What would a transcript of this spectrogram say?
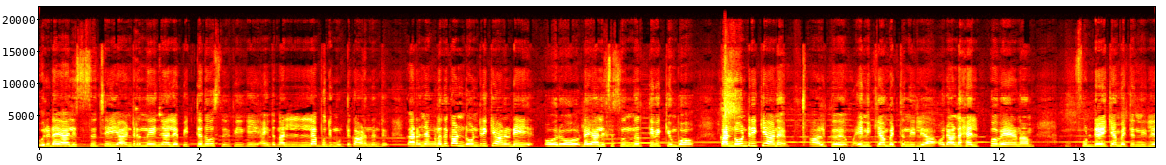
ഒരു ഡയാലിസിസ് ചെയ്യാണ്ടിരുന്നു കഴിഞ്ഞാൽ പിറ്റേ ദിവസത്തേക്ക് അതിന്റെ നല്ല ബുദ്ധിമുട്ട് കാണുന്നുണ്ട്. കാരണം ഞങ്ങളത് കണ്ടുകൊണ്ടിരിക്കുകയാണ് ഡി ഓരോ ഡയാലിസിസും നിർത്തി വെക്കുമ്പോൾ കണ്ടുകൊണ്ടിരിക്കുകയാണ് ആൾക്ക് എനിക്കാൻ പറ്റുന്നില്ല. ഒരാളുടെ ഹെൽപ്പ് വേണം. ഫുഡ് കഴിക്കാൻ പറ്റുന്നില്ല.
